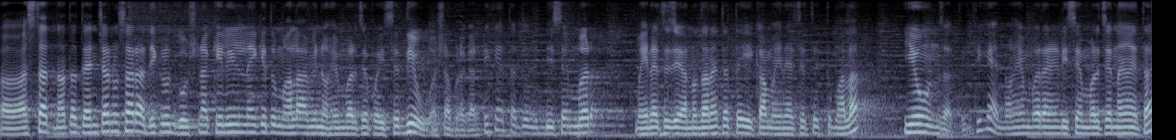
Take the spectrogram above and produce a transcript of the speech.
असतात ना तर त्यांच्यानुसार अधिकृत घोषणा केलेली नाही की तुम्हाला आम्ही नोव्हेंबरचे पैसे देऊ अशा प्रकारे ठीक आहे? तर ते डिसेंबर महिन्याचे जे अनुदान आहे तर ते एका महिन्याचे ते तुम्हाला येऊन जातील ठीक आहे? नोव्हेंबर आणि डिसेंबरचे न येता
